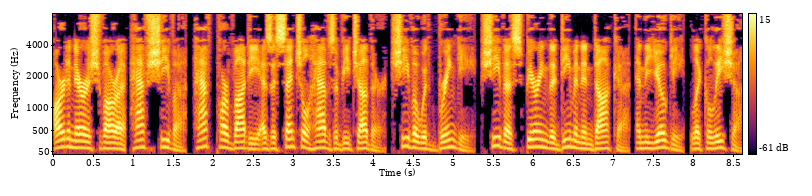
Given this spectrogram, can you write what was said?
Ardhanarishvara half Shiva, half Parvati as essential halves of each other, Shiva with Bhringi, Shiva spearing the demon Andhaka, and the yogi, Lakulisha.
